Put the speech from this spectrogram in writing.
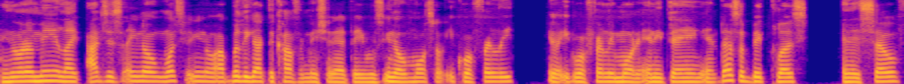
You know what I mean? Like I just, you know, once you know, I really got the confirmation that they was, you know, more so eco-friendly, you know, eco-friendly more than anything, and that's a big plus in itself.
